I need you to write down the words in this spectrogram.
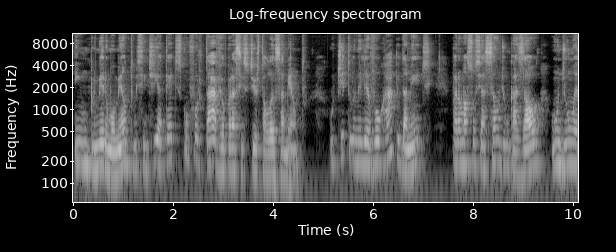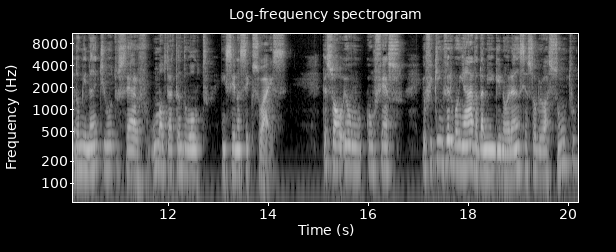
em um primeiro momento, me sentia até desconfortável para assistir tal lançamento o título me levou rapidamente para uma associação de um casal onde um é dominante e outro servo, um maltratando o outro em cenas sexuais. Pessoal, eu confesso, eu fiquei envergonhada da minha ignorância sobre o assunto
